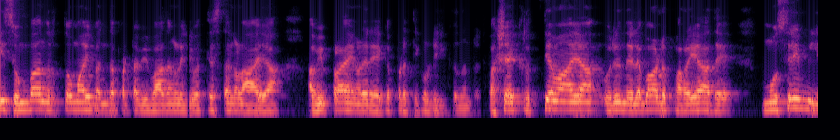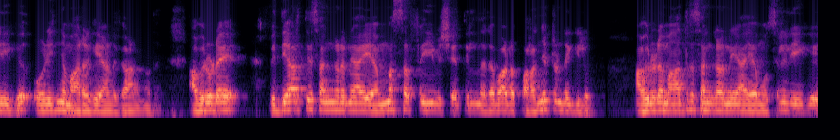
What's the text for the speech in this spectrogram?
ഈ സുംബ നൃത്തവുമായി ബന്ധപ്പെട്ട വിവാദങ്ങളിൽ വ്യത്യസ്തങ്ങളായ അഭിപ്രായങ്ങൾ രേഖപ്പെടുത്തിക്കൊണ്ടിരിക്കുന്നുണ്ട്. പക്ഷേ കൃത്യമായ ഒരു നിലപാട് പറയാതെ മുസ്ലിം ലീഗ് ഒഴിഞ്ഞു മാറുകയാണ് കാണുന്നത്. അവരുടെ വിദ്യാർത്ഥി സംഘടനയായ എം എസ് എഫ് ഈ വിഷയത്തിൽ നിലപാട് പറഞ്ഞിട്ടുണ്ടെങ്കിലും അവരുടെ മാതൃസംഘടനയായ മുസ്ലിം ലീഗ്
